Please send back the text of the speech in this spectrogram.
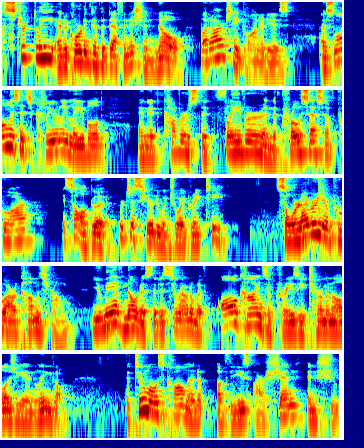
strictly and according to the definition, no. But our take on it is, as long as it's clearly labeled and it covers the flavor and the process of pu'er, it's all good. We're just here to enjoy great tea. So wherever your pu'er comes from, you may have noticed that it's surrounded with all kinds of crazy terminology and lingo. The two most common of these are shen and shu.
